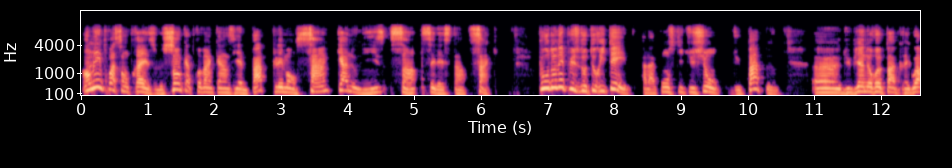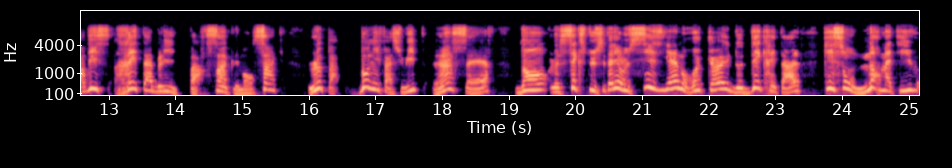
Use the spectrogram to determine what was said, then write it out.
En 1313, le 195e pape Clément V canonise Saint Célestin V. Pour donner plus d'autorité à la constitution du pape, euh, du bienheureux pape Grégoire X, rétabli par Saint Clément V, le pape Boniface VIII l'insère dans le Sextus, c'est-à-dire le sixième recueil de décrétales qui sont normatives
